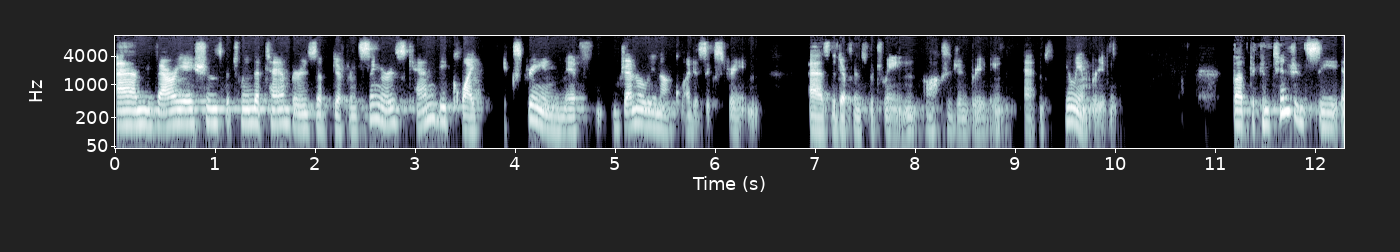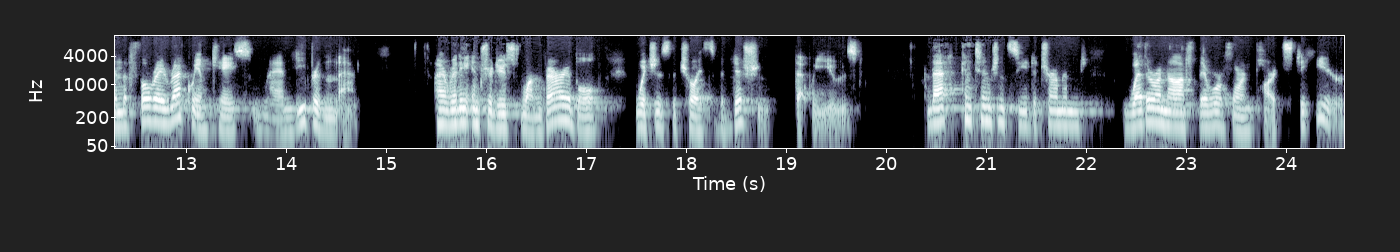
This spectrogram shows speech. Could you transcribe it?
and variations between the timbres of different singers can be quite extreme, if generally not quite as extreme as the difference between oxygen breathing and helium breathing. But the contingency in the Fauré Requiem case ran deeper than that. I already introduced one variable, which is the choice of addition that we used. That contingency determined whether or not there were horn parts to hear.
